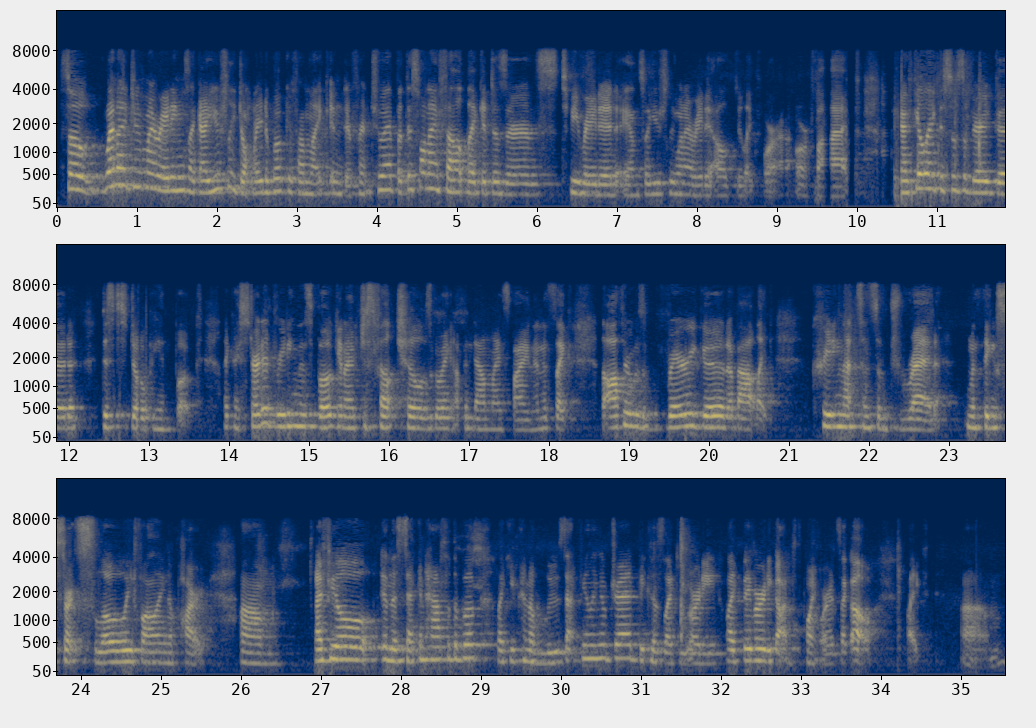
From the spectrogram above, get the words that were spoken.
so when I do my ratings, like I usually don't rate a book if I'm like indifferent to it, but this one I felt like it deserves to be rated. And so usually when I rate it, I'll do like four or five. Like I feel like this was a very good dystopian book. Like I started reading this book and I just felt chills going up and down my spine. And it's like the author was very good about like creating that sense of dread when things start slowly falling apart. Um, I feel in the second half of the book, like you kind of lose that feeling of dread because like you already like they've already gotten to the point where it's like, oh, like um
